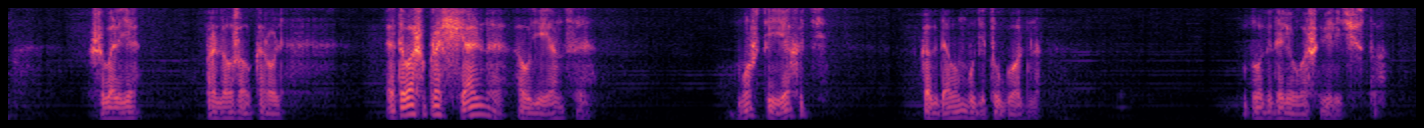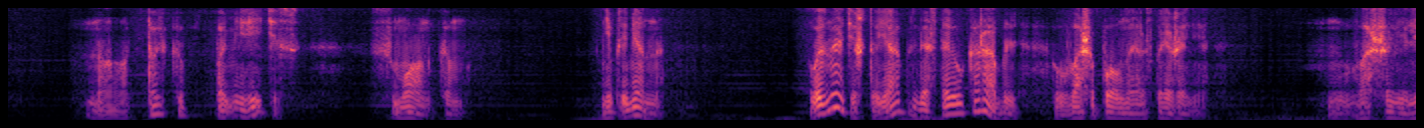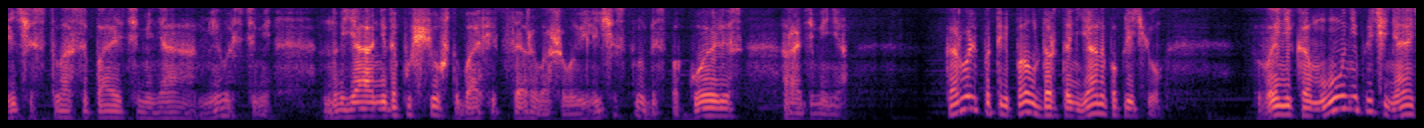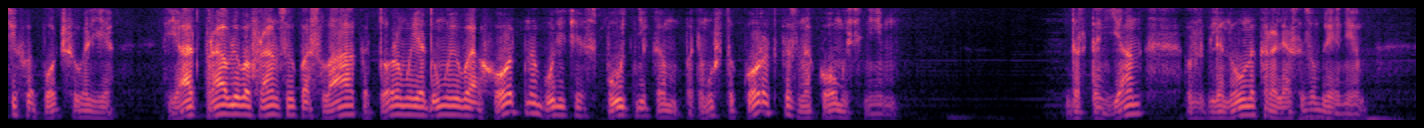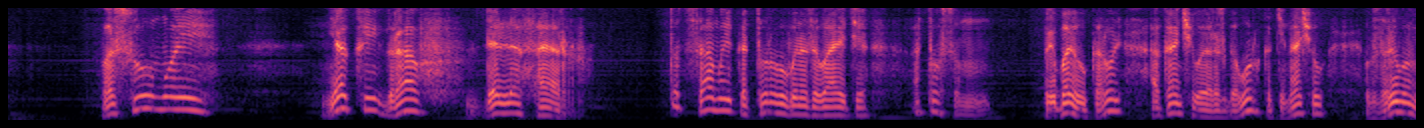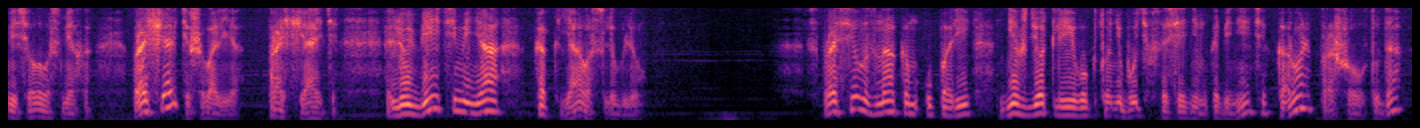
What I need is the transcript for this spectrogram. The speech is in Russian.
«Шевалье», — продолжал король, — «это ваша прощальная аудиенция. Можете ехать, когда вам будет угодно. Благодарю, Ваше Величество. Но только помиритесь с Монком. Непременно». Вы знаете, что я предоставил корабль в ваше полное распоряжение. Ваше Величество, осыпаете меня милостями, но я не допущу, чтобы офицеры вашего Величества беспокоились ради меня. Король потрепал Д'Артаньяна по плечу. «Вы никому не причиняете хлопот, шевалье. Я отправлю во Францию посла, которому, я думаю, вы охотно будете спутником, потому что коротко знакомы с ним». Д'Артаньян взглянул на короля с изумлением. «Посол мой, некий граф Делефер, тот самый, которого вы называете Атосом», прибавил король, оканчивая разговор, как и начал, взрывом веселого смеха. «Прощайте, шевалье, прощайте. Любите меня, как я вас люблю». Спросил знаком у пари, не ждет ли его кто-нибудь в соседнем кабинете, король прошел туда,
